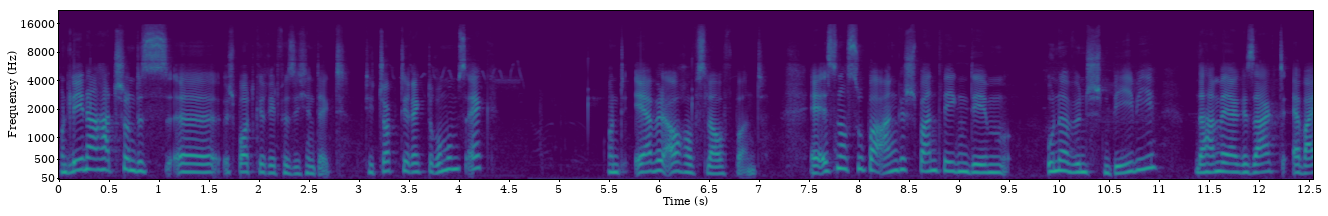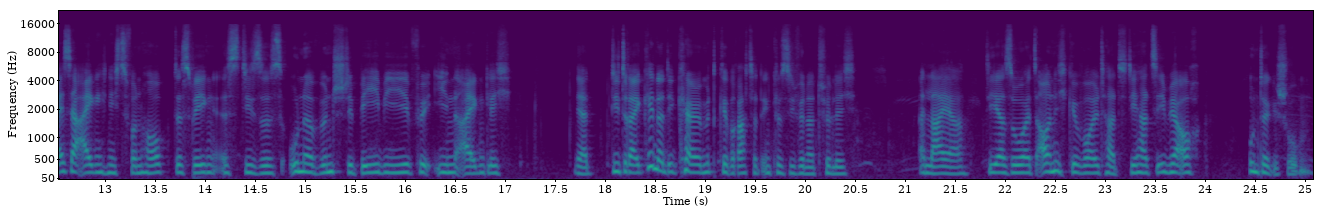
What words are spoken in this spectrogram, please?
Und Lena hat schon das äh, Sportgerät für sich entdeckt. Die joggt direkt rum ums Eck. Und er will auch aufs Laufband. Er ist noch super angespannt wegen dem unerwünschten Baby. Da haben wir ja gesagt, er weiß ja eigentlich nichts von Hope. Deswegen ist dieses unerwünschte Baby für ihn eigentlich ja, die drei Kinder, die Carol mitgebracht hat, inklusive natürlich Alaya, die er so jetzt auch nicht gewollt hat. Die hat sie ihm ja auch untergeschoben.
